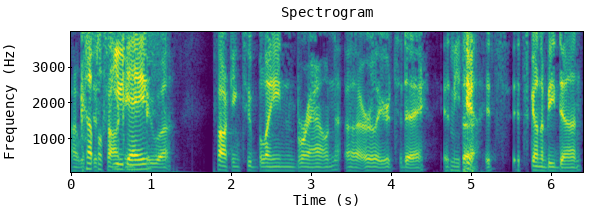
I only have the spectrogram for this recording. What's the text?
I was Couple just talking to uh, talking to Blaine Brown uh, earlier today. It's, Me too. Uh, it's it's going to be done,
